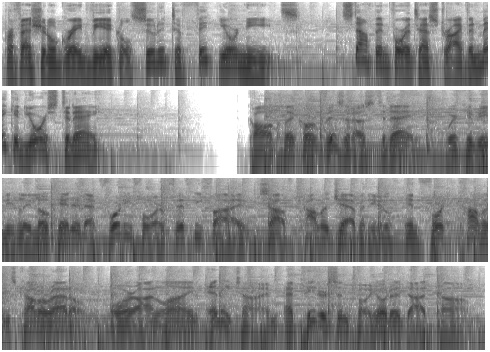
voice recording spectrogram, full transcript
professional grade vehicle suited to fit your needs. Stop in for a test drive and make it yours today. Call, click, or visit us today. We're conveniently located at 4455 South College Avenue in Fort Collins, Colorado, or online anytime at pedersentoyota.com.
